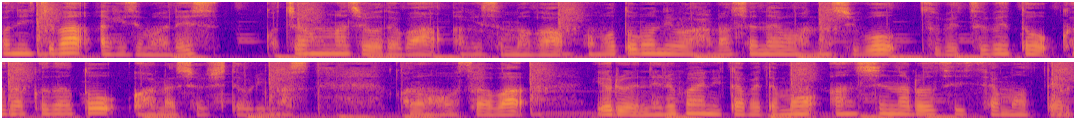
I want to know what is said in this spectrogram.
こんにちは、あげずまです。こちらのラジオでは、あげずまがママ友には話せないお話をつべつべとくだくだとお話をしております。この放送は夜寝る前に食べても安心なロース専門店、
